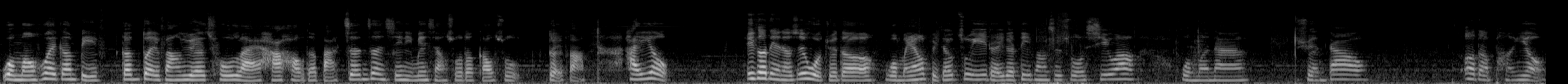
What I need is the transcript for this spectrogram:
我们会跟比跟对方约出来，好好的把真正心里面想说的告诉对方。还有一个点呢，是我觉得我们要比较注意的一个地方是说，希望我们呢选到。二的朋友，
